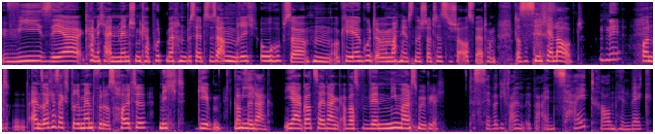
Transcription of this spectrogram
wie sehr kann ich einen Menschen kaputt machen, bis er zusammenbricht. Oh, hupsa, hm, okay, ja gut, aber wir machen jetzt eine statistische Auswertung. Das ist nicht erlaubt. Nee. Und ein solches Experiment würde es heute nicht geben. Gott nie. sei Dank. Ja, Gott sei Dank, aber es wäre niemals möglich. Das ist ja wirklich vor allem über einen Zeitraum hinweg.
